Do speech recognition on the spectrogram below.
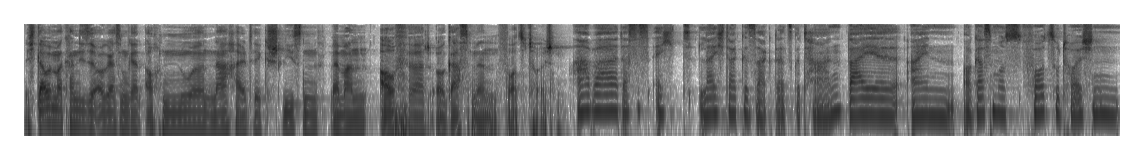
Ich glaube, man kann diese Orgasm Gap auch nur nachhaltig schließen, wenn man aufhört, Orgasmen vorzutäuschen. Aber das ist echt leichter gesagt als getan, weil ein Orgasmus vorzutäuschen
